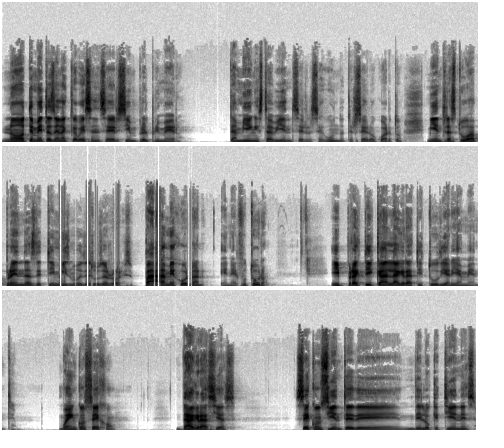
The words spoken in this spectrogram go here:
No te metas en la cabeza en ser siempre el primero. También está bien ser el segundo, tercero, cuarto, mientras tú aprendas de ti mismo y de tus errores para mejorar en el futuro. Y practica la gratitud diariamente. Buen consejo, Da gracias. Sé consciente de, de lo que tienes.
